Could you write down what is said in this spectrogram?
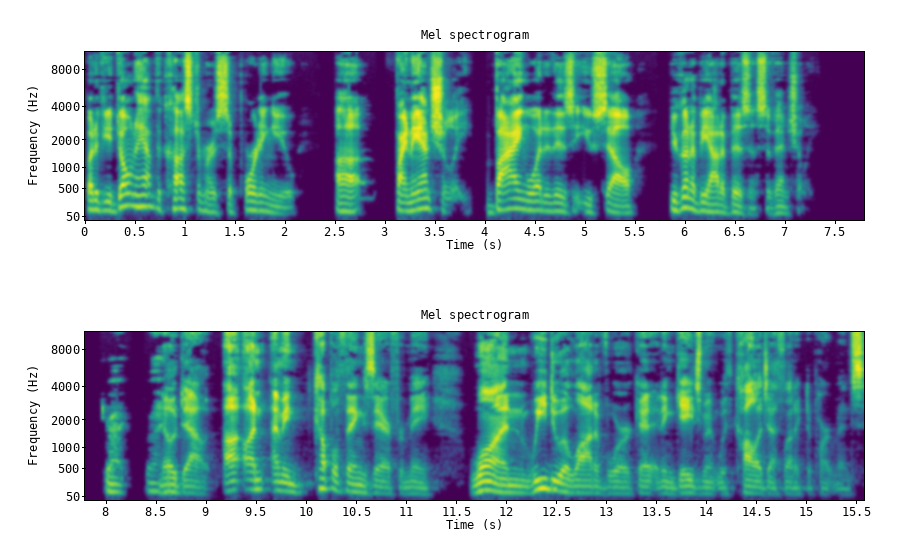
but if you don't have the customers supporting you uh, financially buying what it is that you sell you're going to be out of business eventually right right no doubt uh, on, i mean a couple things there for me one, we do a lot of work at, at, engagement with college athletic departments.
